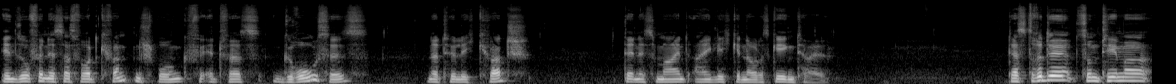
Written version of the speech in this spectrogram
Insofern ist das Wort Quantensprung für etwas Großes natürlich Quatsch denn es meint eigentlich genau das Gegenteil. Das dritte zum Thema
